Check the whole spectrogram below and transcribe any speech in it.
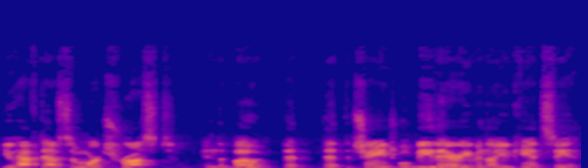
you have to have some more trust in the boat that, that the change will be there, even though you can't see it.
